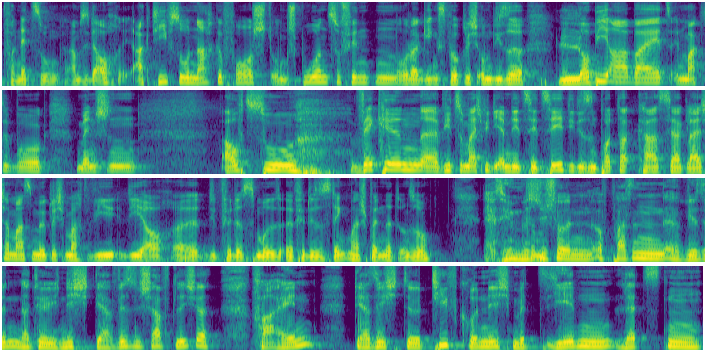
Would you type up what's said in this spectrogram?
Vernetzung, haben Sie da auch aktiv so nachgeforscht, um Spuren zu finden? Oder ging es wirklich um diese Lobbyarbeit in Magdeburg, Menschen aufzuwecken, äh, wie zum Beispiel die MDCC, die diesen Podcast ja gleichermaßen möglich macht, wie die auch äh, die für, das, äh, für dieses Denkmal spendet und so? Also wir müssen schon aufpassen, äh, wir sind natürlich nicht der wissenschaftliche Verein, der sich so tiefgründig mit jedem letzten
